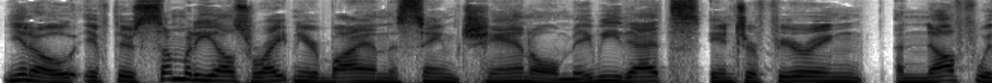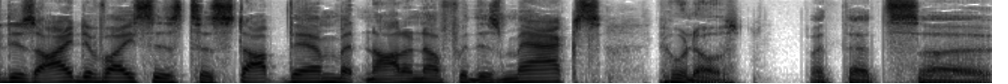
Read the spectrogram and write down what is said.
you know, if there's somebody else right nearby on the same channel, maybe that's interfering enough with his iDevices to stop them, but not enough with his Macs. Who knows? But that's uh,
